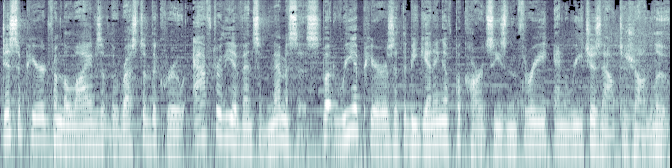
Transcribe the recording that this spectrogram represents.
disappeared from the lives of the rest of the crew after the events of Nemesis, but reappears at the beginning of Picard Season 3 and reaches out to Jean Luc.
